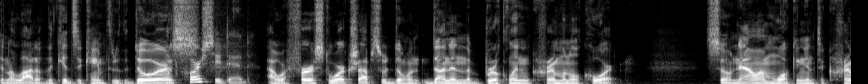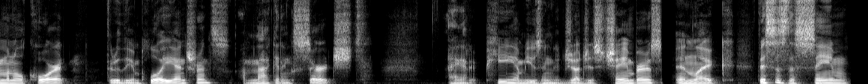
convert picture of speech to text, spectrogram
in a lot of the kids that came through the doors. Of course you did. Our first workshops were done, done in the Brooklyn Criminal Court. So now I'm walking into criminal court through the employee entrance. I'm not getting searched. I got to pee. I'm using the judge's chambers. And like, this is the same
